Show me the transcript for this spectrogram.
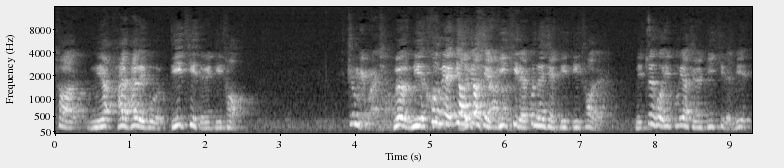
套你要还有还有一步 dt 等于 d 套，这没关系啊。没有你后面要要写 dt 的，不能写 d d 套的，你最后一步要写成 dt 的，你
